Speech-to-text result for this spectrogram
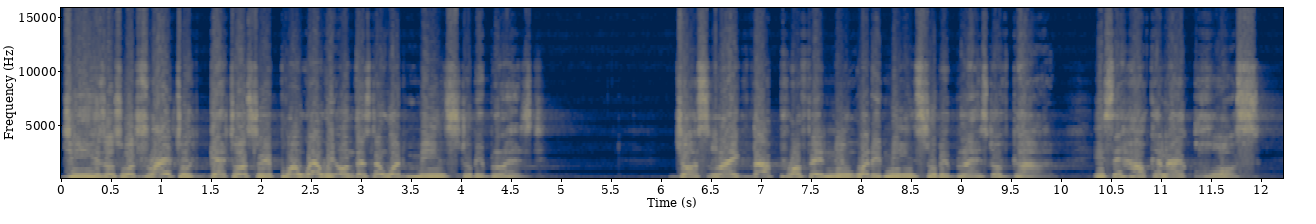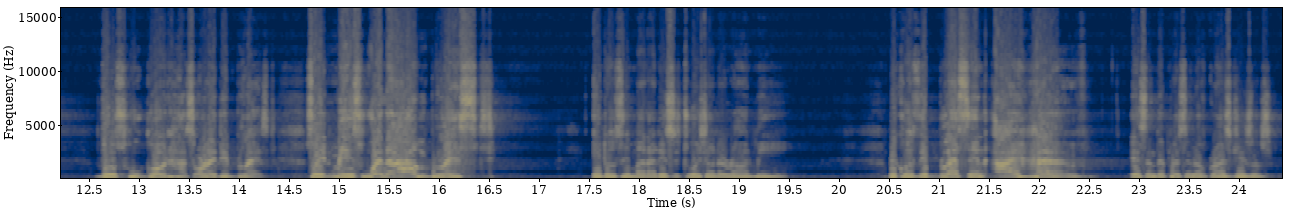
Jesus was trying to get us to a point where we understand what it means to be blessed. Just like that prophet knew what it means to be blessed of God. He said, How can I curse those who God has already blessed? So it means when I am blessed, it doesn't matter the situation around me. Because the blessing I have is in the person of Christ Jesus.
